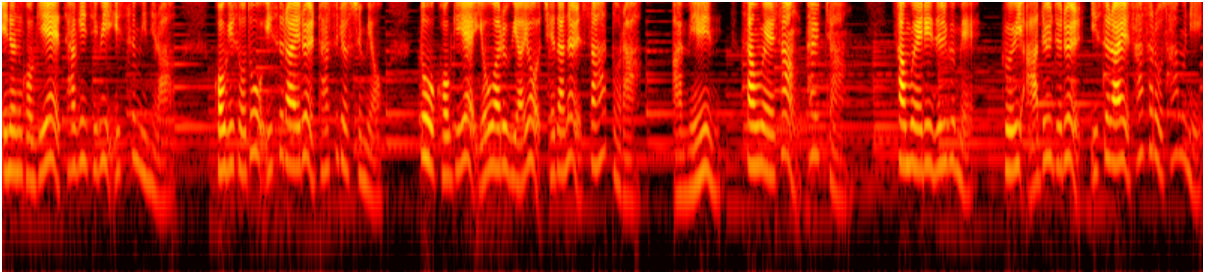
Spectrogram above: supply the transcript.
이는 거기에 자기 집이 있음이니라 거기서도 이스라엘을 다스렸으며 또 거기에 여호와를 위하여 제단을 쌓았더라. 아멘. 사무엘상 8장. 사무엘이 늙음에 그의 아들들을 이스라엘 사사로 삼으니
